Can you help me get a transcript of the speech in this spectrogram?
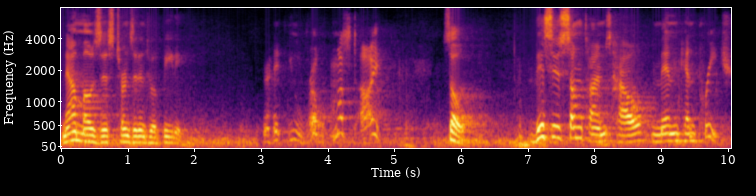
now Moses turns it into a beating. Right? You wrote, must I? So, this is sometimes how men can preach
